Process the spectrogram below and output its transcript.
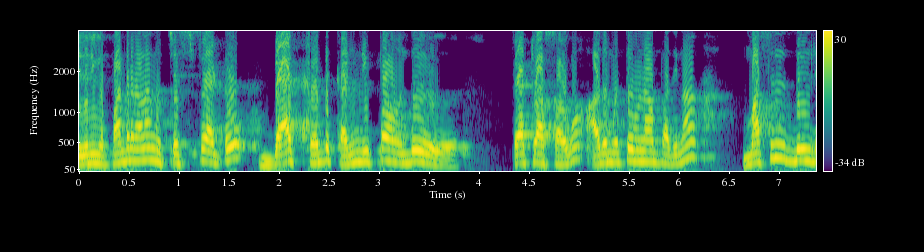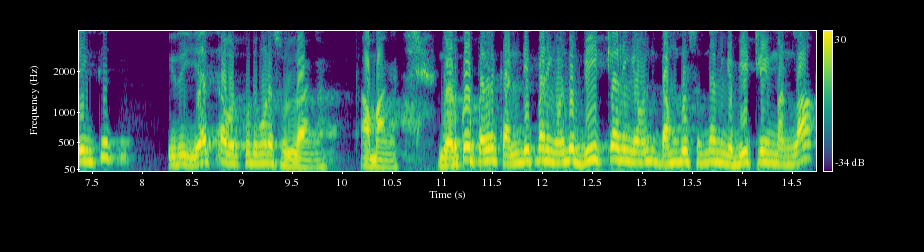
இது நீங்க பண்றதுனால உங்க செஸ்ட் ஃபேட்டும் பேக் ஃபேட்டும் கண்டிப்பா வந்து ஃபேட் லாஸ் ஆகும். அது மட்டும் இல்லாமல் பார்த்தீங்கன்னா மசில் பில்டிங்க்கு இது ஏற்ற ஒர்க் அவுட் கூட சொல்லாங்க. ஆமாங்க. இந்த ஒர்க் அவுட் பார்த்தீங்கன்னா கண்டிப்பாக நீங்க வந்து வீட்ல நீங்க வந்து தம்புல்ஸ் இருந்தா நீங்க வீட்லயும் பண்ணலாம்.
